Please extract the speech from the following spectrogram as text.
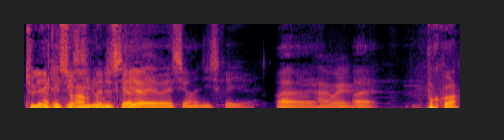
Tu l'as écrit sur un manuscrit C'est- Ouais, ouais, sur un manuscrit. Ouais, Ah ouais. ouais. Pourquoi?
